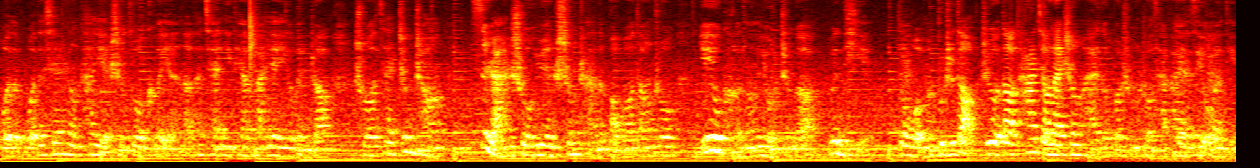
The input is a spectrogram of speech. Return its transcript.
我的我的先生他也是做科研的。他前几天发现一个文章，说在正常自然受孕生产的宝宝当中，也有可能有这个问题。就我们不知道，只有到他将来生孩子或什么时候才发现自己有问题。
